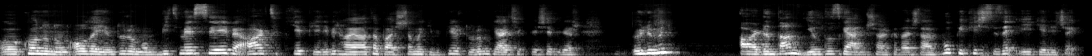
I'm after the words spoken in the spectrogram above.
konunun, olayın, durumun bitmesi ve artık yepyeni bir hayata başlama gibi bir durum gerçekleşebilir. Ölümün ardından yıldız gelmiş arkadaşlar. Bu bitiş size iyi gelecek.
